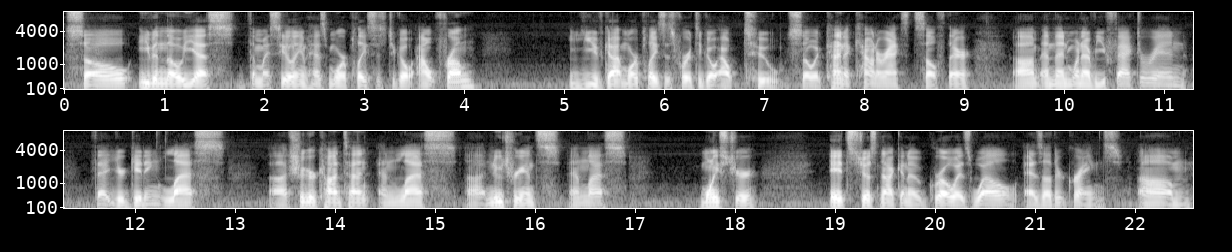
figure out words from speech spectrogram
So even though, yes, the mycelium has more places to go out from, you've got more places for it to go out to. So it kind of counteracts itself there. Um, and then whenever you factor in that you're getting less uh, sugar content and less uh, nutrients and less moisture, it's just not going to grow as well as other grains. Um,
